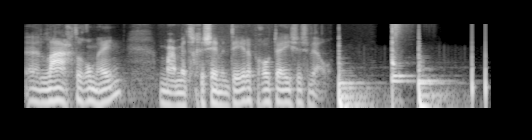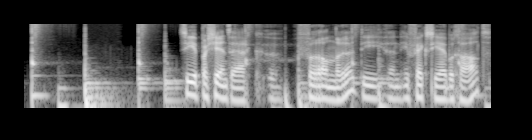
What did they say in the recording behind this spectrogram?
uh, laag eromheen. Maar met gecementeerde protheses wel. Zie je patiënten eigenlijk uh, veranderen die een infectie hebben gehad?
